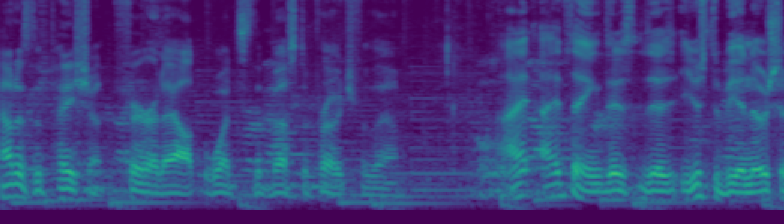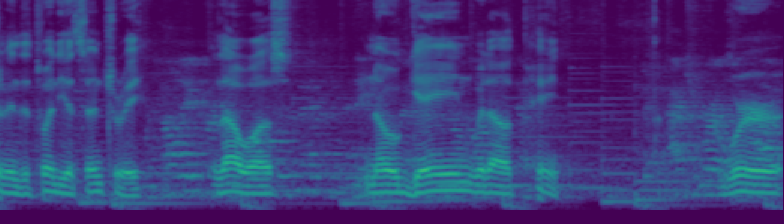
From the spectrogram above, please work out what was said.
how does the patient ferret out what's the best approach for them? I, I think there's, there used to be a notion in the 20th century that was no gain without pain. We're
